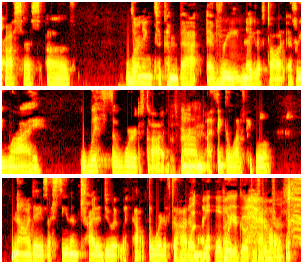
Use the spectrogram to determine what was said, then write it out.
process of learning to combat every negative thought, every lie with the word of God. Um. I think a lot of people nowadays, I see them try to do it without the word of God. What, I'm like, what, what were your go-to how?" scriptures?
